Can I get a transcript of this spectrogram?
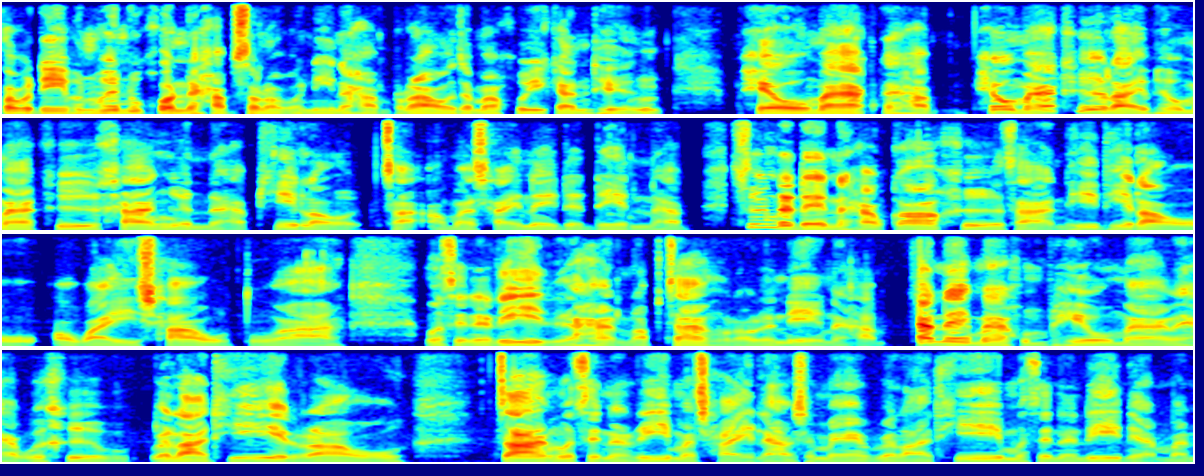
สวัสดีเพื่อนๆทุกคนนะครับสำหรับวันนี้นะครับ เราจะมาคุยกันถึงเพลมาร์กนะครับเพลมาร์กคืออะไรเพลมาร์กคือค่าเงินนะครับ ที่เราจะเอามาใช้ในเดอะเดนนะครับ ซึ่งเดอะเดนนะครับก็คือสถานที่ที่เราเอาไว้เช่าตัวเมอร์เซนารีหรืออาหารรับจ้างของเรานั่นเองนะครับการได้มาของเพลมาร์กนะครับก็คือเวลาที่เราจ้างเมอร์เซนารีมาใช้แล้วใช่ไหมเวลาที่เมอร์เซนารีเนี่ยมัน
